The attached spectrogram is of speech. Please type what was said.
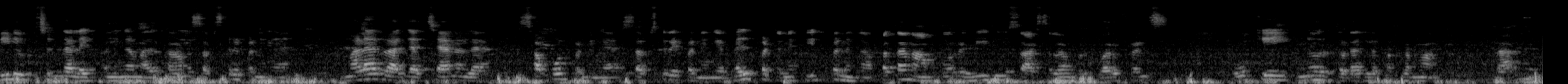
வீடியோ பிடிச்சிருந்தா லைக் பண்ணுங்கள் மறக்காமல் சப்ஸ்கிரைப் பண்ணுங்கள் மலர் ராஜா சேனலை சப்போர்ட் பண்ணுங்கள் சப்ஸ்கிரைப் பண்ணுங்கள் பெல் பட்டனை கிளிக் பண்ணுங்கள் அப்போ தான் நான் போடுற வீடியோ ஷார்ட்ஸ் எல்லாம் உங்களுக்கு வரும் ஃப்ரெண்ட்ஸ் ஓகே இன்னொரு தொடரில் பார்க்கலாமா? பாருங்கள்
